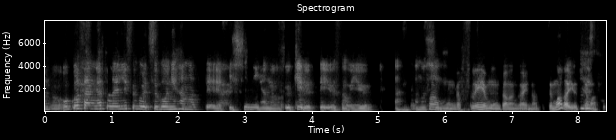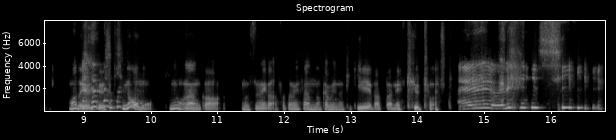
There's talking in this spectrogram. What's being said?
のお子さんがそれにすごいツボにはまって一緒にあの受けるっていうそういうあの楽しいサーモンがスエーモンかなんかになってて、まだ言ってます。まだ言ってるし、昨日も、昨日なんか、娘が、さとみさんの髪の毛綺麗だったねって言ってました。えー、嬉しい。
